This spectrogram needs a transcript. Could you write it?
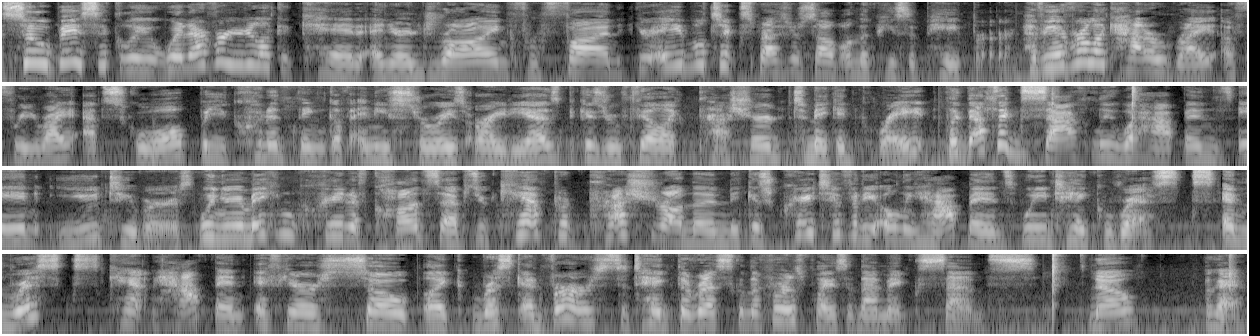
So basically, whenever you're like a kid and you're drawing for fun, you're able to express yourself on the piece of paper. Have you ever like had to write a free write at school, but you couldn't think of any stories or ideas because you feel like pressured to make it great? Like that's exactly what happens in YouTubers. When you're making creative concepts, you can't put pressure on them because creativity only happens when you take risks. And risks can't happen if you're so like risk adverse to take the risk in the first place, if that makes sense. No? Okay,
